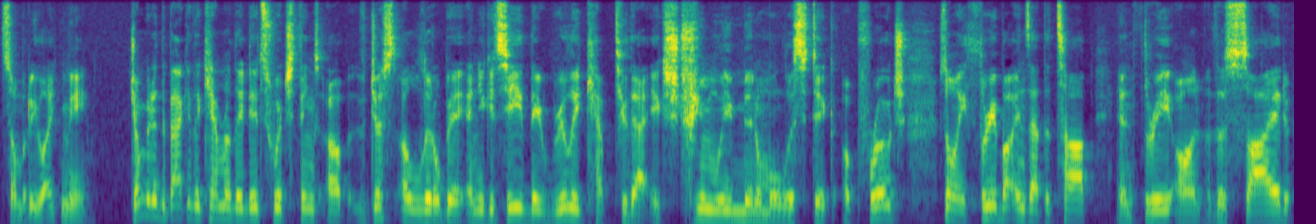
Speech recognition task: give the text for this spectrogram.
somebody like me. Jumping to the back of the camera, they did switch things up just a little bit, and you can see they really kept to that extremely minimalistic approach. There's only three buttons at the top and three on the side,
